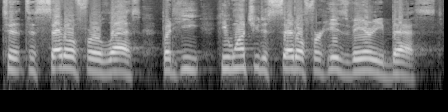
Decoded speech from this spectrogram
to, to settle for less, but he, he wants you to settle for His very best.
